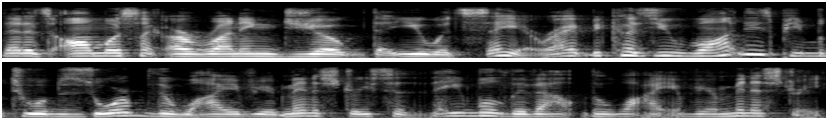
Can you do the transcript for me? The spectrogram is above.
That it's almost like a running joke that you would say it, right? Because you want these people to absorb the why of your ministry so they will live out the why of your ministry.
